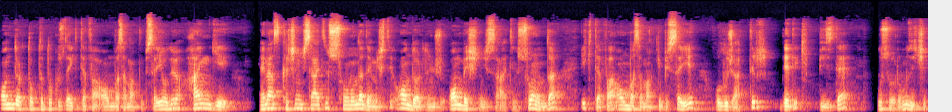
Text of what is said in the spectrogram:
14.9'da ilk defa 10 basamaklı bir sayı oluyor. Hangi en az kaçıncı saatin sonunda demişti. 14. 15. saatin sonunda ilk defa 10 basamaklı bir sayı olacaktır dedik biz de bu sorumuz için.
